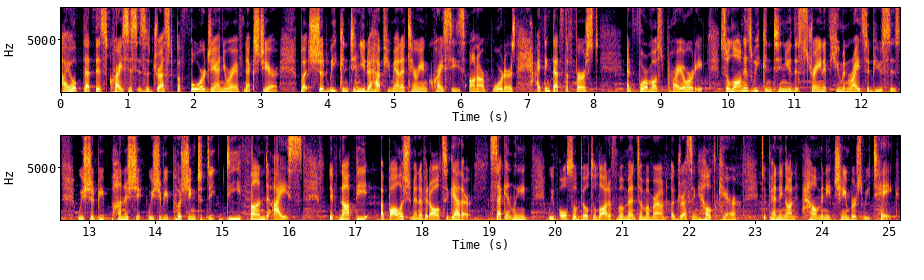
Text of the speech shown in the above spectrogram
I hope that this crisis is addressed before January of next year. But should we continue to have humanitarian crises on our borders, I think that's the first and foremost priority. So long as we continue this strain of human rights abuses, we should be punishing we should be pushing to de- defund ICE, if not the abolishment of it altogether. Secondly, we've also built a lot of momentum around addressing healthcare, depending on how many chambers we take.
